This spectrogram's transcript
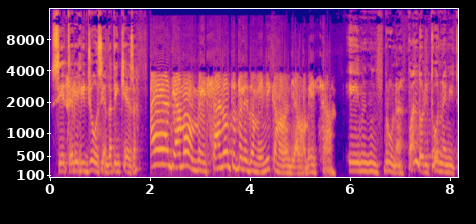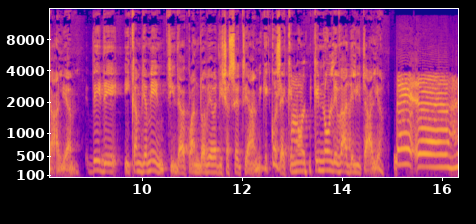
siete religiosi? Andate in chiesa? Eh, andiamo a messa, non tutte le domeniche, ma andiamo a messa. E, mm, Bruna, quando ritorna in Italia, vede i cambiamenti da quando aveva 17 anni. Che cos'è che, non, ah. che non le va dell'Italia? Beh, eh, non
